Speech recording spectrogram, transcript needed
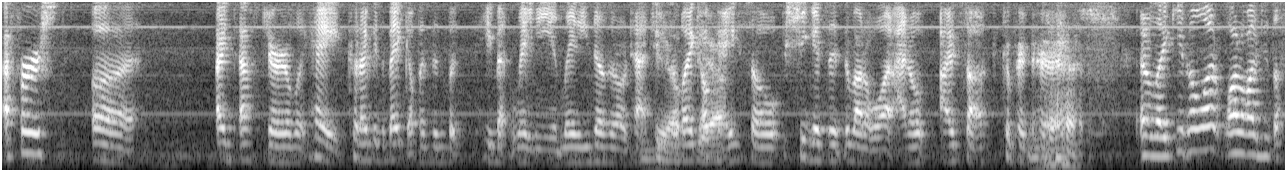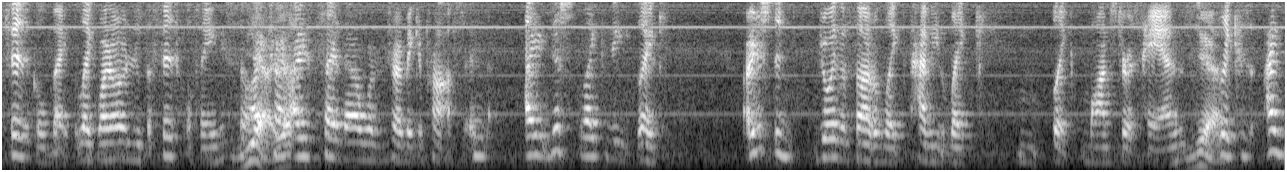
at first, uh, I asked Jared, I'm like, hey, could I be the makeup? And then, but he met Lainey, and Lainey does her own tattoos. Yeah, I'm like, yeah. okay, so she gets it no matter what. I don't, I suck compared to her. And I'm like, you know what? Why don't I do the physical make like why don't I do the physical things? So Yeah, I try yeah. I decided that I wanted to try to make it props. And I just like the like I just enjoy the thought of like having like m- like monstrous hands. Yeah. Like cuz I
